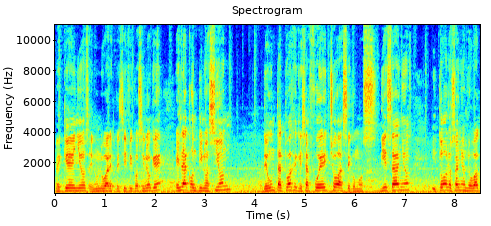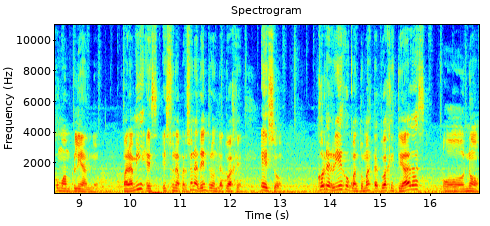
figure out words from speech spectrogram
pequeños, en un lugar específico, sino que es la continuación de un tatuaje que ya fue hecho hace como 10 años y todos los años lo va como ampliando. Para mí es, es una persona dentro de un tatuaje. Eso, ¿corre riesgo cuanto más tatuajes te hagas o no?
